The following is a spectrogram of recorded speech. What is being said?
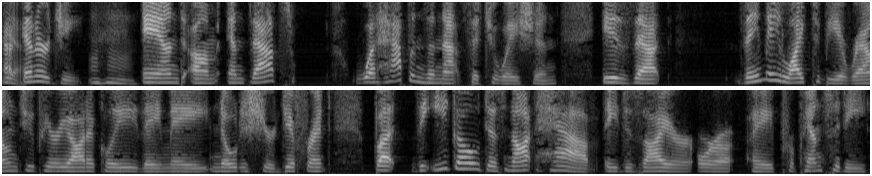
that yes. energy. Mm-hmm. And, um, and that's what happens in that situation is that they may like to be around you periodically. They may notice you're different, but the ego does not have a desire or a, a propensity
